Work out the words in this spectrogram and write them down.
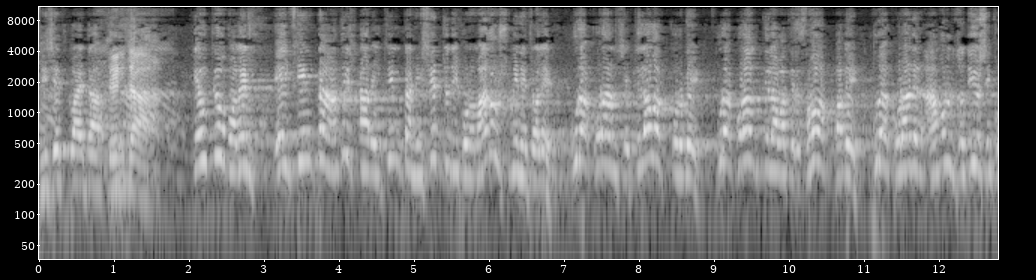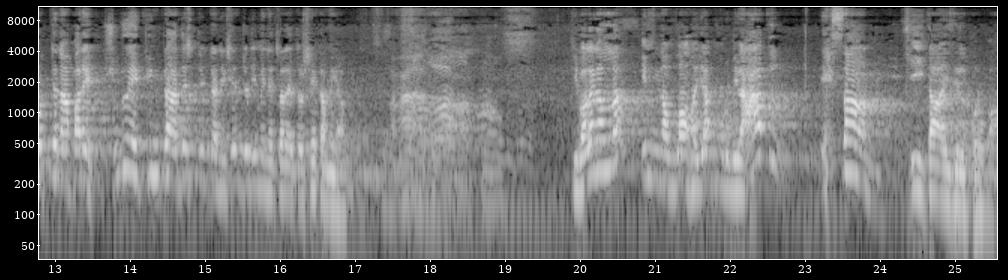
নিষেধ কয়টা? তিনটা। কেউ কেউ বলেন, এই তিনটা আদেশ আর এই তিনটা নিষেধ যদি কোনো মানুষ মেনে চলে, পুরা কোরআন সে তেলাওয়াত করবে, পুরা কোরআন তেলাওয়াতের সওয়াব পাবে, পুরা কোরআনের আমল যদিও সে করতে না পারে, শুধু এই তিনটা আদেশ, তিনটা নিষেধ যদি মেনে চলে, তো সে কামিয়াব। কি বলেন আল্লাহ? ইন্নাল্লাহ ইয়া'মুরু বিল আদল, ইহসান ইতাই যিল কুরবা।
